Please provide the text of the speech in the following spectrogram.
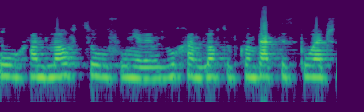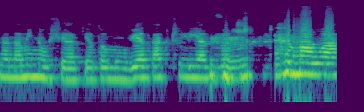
u handlowców, u nie wiem, dwóch handlowców kontakty społeczne na minusie, jak ja to mówię, tak, czyli jakby mhm. mała,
